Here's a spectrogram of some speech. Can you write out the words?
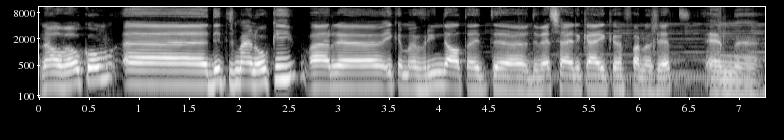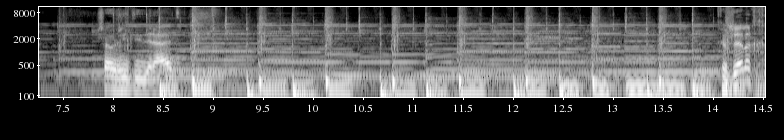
Nou, welkom. Eh, dit is mijn hockey, waar eh, ik en mijn vrienden altijd eh, de wedstrijden kijken van AZ. En zo ziet hij eruit. Gezellig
